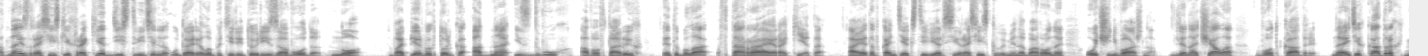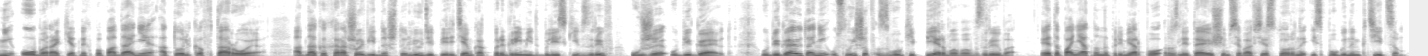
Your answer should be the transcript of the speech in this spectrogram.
Одна из российских ракет действительно ударила по территории завода, но, во-первых, только одна из двух, а во-вторых, это была вторая ракета. А это в контексте версии российского Минобороны очень важно. Для начала вот кадры. На этих кадрах не оба ракетных попадания, а только второе. Однако хорошо видно, что люди перед тем, как прогремит близкий взрыв, уже убегают. Убегают они, услышав звуки первого взрыва. Это понятно, например, по разлетающимся во все стороны испуганным птицам.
